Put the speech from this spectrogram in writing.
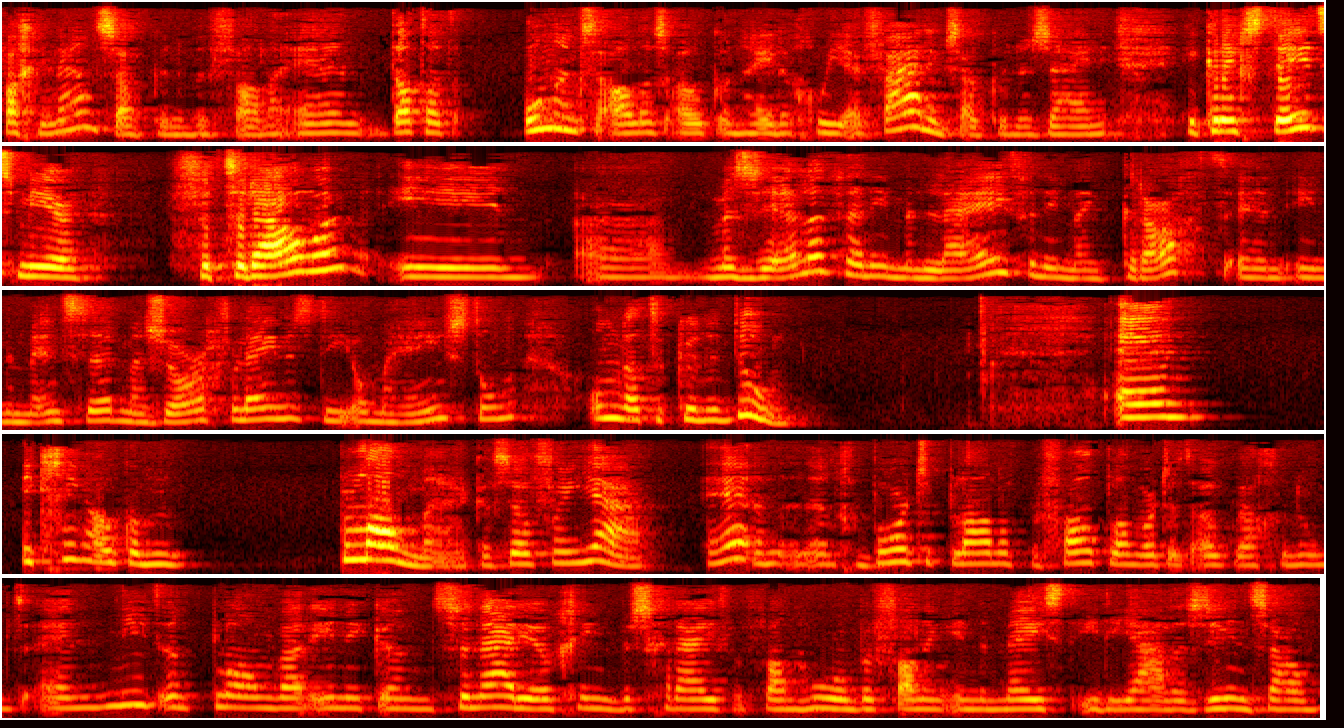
vaginaal zou kunnen bevallen. En dat dat ondanks alles ook een hele goede ervaring zou kunnen zijn. Ik kreeg steeds meer vertrouwen in uh, mezelf en in mijn lijf en in mijn kracht en in de mensen, mijn zorgverleners die om me heen stonden, om dat te kunnen doen. En ik ging ook een plan maken. Zo van ja, een, geboorteplan of bevalplan wordt het ook wel genoemd. En niet een plan waarin ik een scenario ging beschrijven van hoe een bevalling in de meest ideale zin zou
